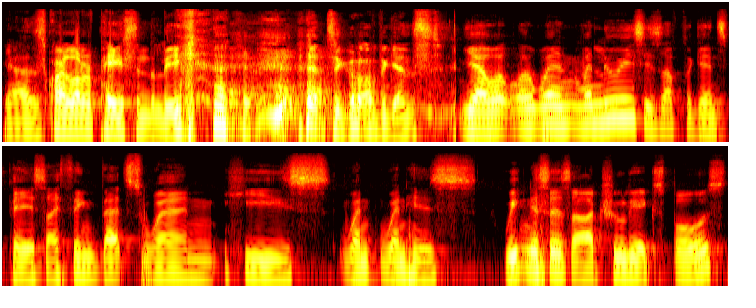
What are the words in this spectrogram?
yeah, there's quite a lot of pace in the league to go up against. Yeah, when when Luiz is up against pace, I think that's when he's when when his weaknesses are truly exposed.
